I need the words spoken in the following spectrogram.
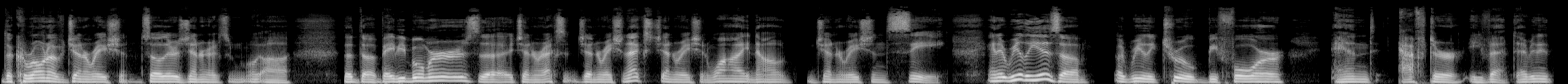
The corona of generation. So there's generation, uh, the, the baby boomers, the Generation, generation X, generation Y, now generation C. And it really is a, a really true before and after event. Everything,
